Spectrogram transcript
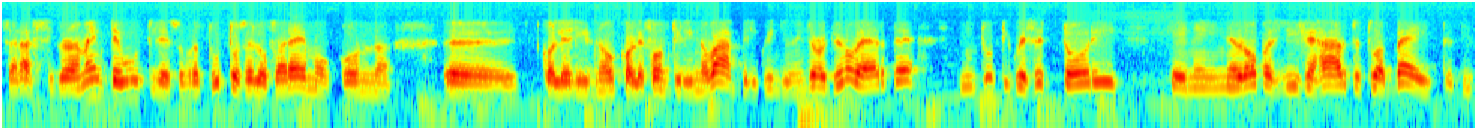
sarà sicuramente utile, soprattutto se lo faremo con, eh, con, le, con le fonti rinnovabili, quindi un idrogeno verde in tutti quei settori che in, Europa si dice hard to abate, di-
